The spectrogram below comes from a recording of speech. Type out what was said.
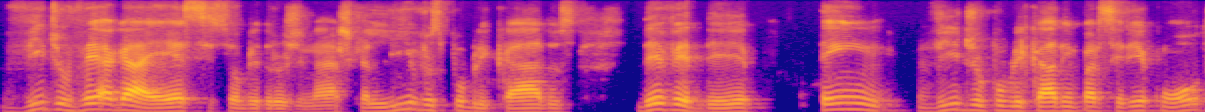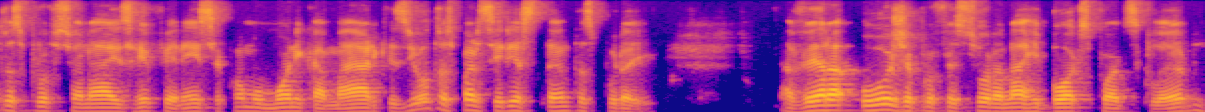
vídeo VHS sobre hidroginástica, livros publicados, DVD, tem vídeo publicado em parceria com outras profissionais referência, como Mônica Marques e outras parcerias tantas por aí. A Vera hoje é professora na Reebok Sports Club,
